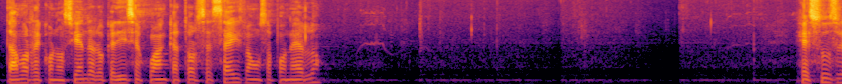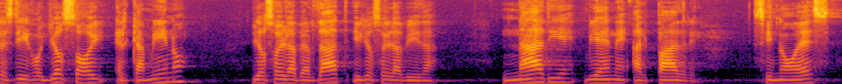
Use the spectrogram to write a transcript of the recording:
estamos reconociendo lo que dice Juan 14, 6. Vamos a ponerlo. Jesús les dijo, yo soy el camino, yo soy la verdad y yo soy la vida. Nadie viene al Padre si no es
